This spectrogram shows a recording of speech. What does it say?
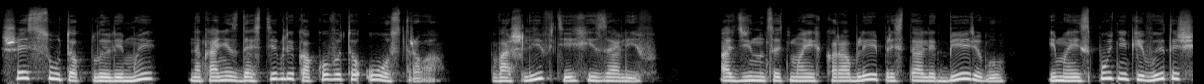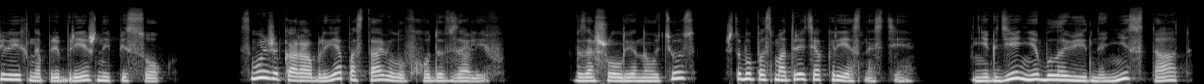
Шесть суток плыли мы, наконец достигли какого-то острова. Вошли в Тихий залив. Одиннадцать моих кораблей пристали к берегу, и мои спутники вытащили их на прибрежный песок. Свой же корабль я поставил у входа в залив. Взошел я на утес чтобы посмотреть окрестности. Нигде не было видно ни стад,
